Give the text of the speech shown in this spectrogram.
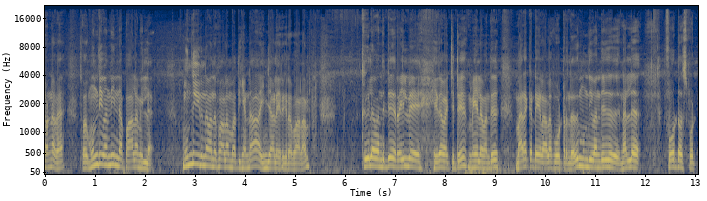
சொன்னவ. ஸோ முந்தி வந்து இந்த பாலம் இல்லை. முந்தி இருந்த அந்த பாலம் பார்த்திங்கன்னா இஞ்சால இருக்கிற பாலம். கீழே வந்துட்டு ரயில்வே இதை வச்சுட்டு மேலே வந்து மரக்கட்டைகளால் போட்டிருந்தது. முந்தி வந்து நல்ல ஃபோட்டோ ஸ்பாட்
